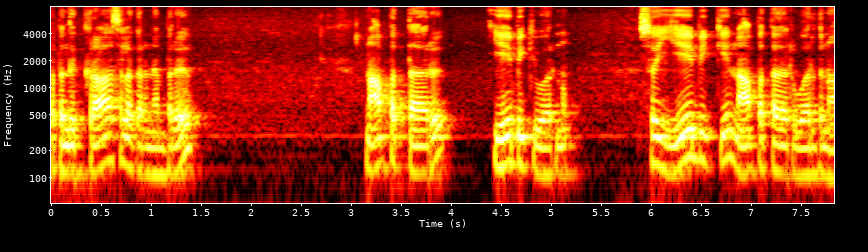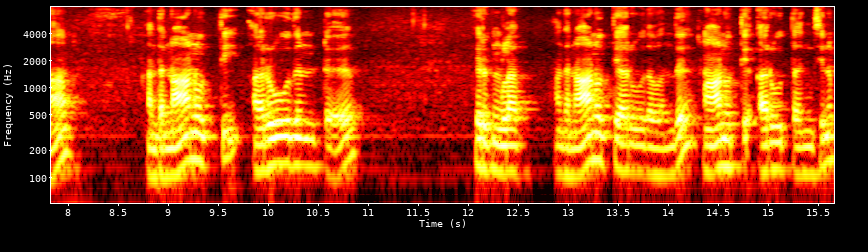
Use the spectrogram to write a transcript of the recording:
அப்போ இந்த கிராஸில் இருக்கிற நம்பரு நாற்பத்தாறு ஏபிக்கு வரணும். ஸோ ஏபிக்கு நாற்பத்தாறு வருதுன்னா அந்த நானூற்றி அறுபதுன்ட்டு இருக்குங்களா? அந்த நானூற்றி அறுபதை வந்து நானூற்றி அறுபத்தஞ்சுன்னு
